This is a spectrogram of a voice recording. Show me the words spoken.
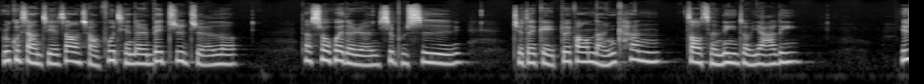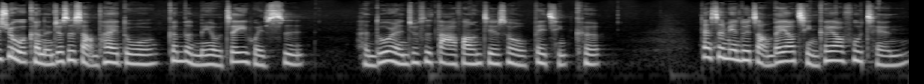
如果想结账、想付钱的人被拒绝了，那受惠的人是不是？觉得给对方难看，造成另一种压力。也许我可能就是想太多，根本没有这一回事。很多人就是大方接受被请客，但是面对长辈要请客、要付钱、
